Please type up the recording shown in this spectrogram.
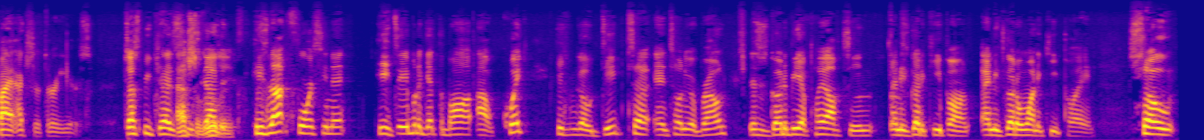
by an extra three years. Just because Absolutely. He's, he's not forcing it. He's able to get the ball out quick. He can go deep to Antonio Brown. This is going to be a playoff team, and he's going to keep on, and he's going to want to keep playing. So,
